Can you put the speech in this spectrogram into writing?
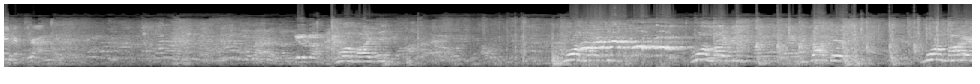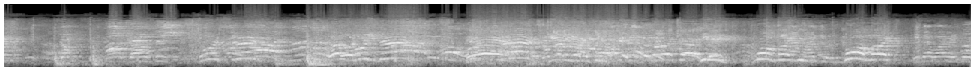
Kinder try. Get it done. Come on, Mikey. On, Mikey. You got this. Come on, Mike. Come on, Jonathan. Doors two. Go, doors. Yeah. Get him, Mikey. Get him. Come on, Mikey. Come on, Mike. Come on, Mikey.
